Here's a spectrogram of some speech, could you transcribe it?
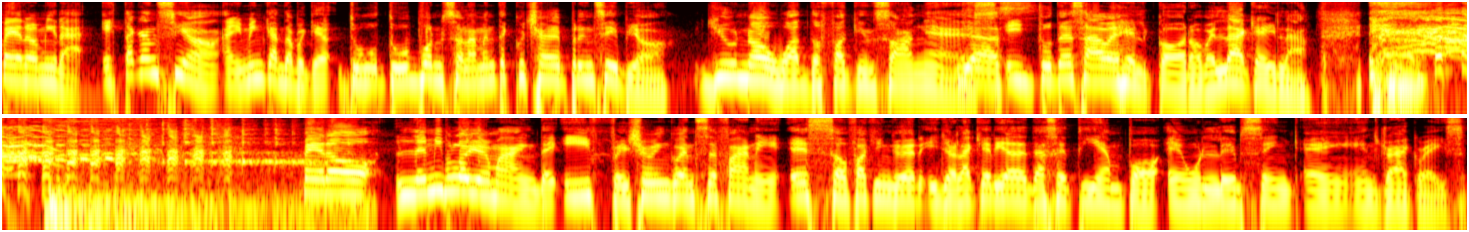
Pero mira, esta canción a mí me encanta porque tú, tú por solamente escuchar el principio, you know what the fucking song is. Yes. Y tú te sabes el coro, ¿verdad, Keila? Pero Let Me Blow Your Mind de Eve featuring Gwen Stefani es so fucking good y yo la quería desde hace tiempo en un lip sync en, Drag Race.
